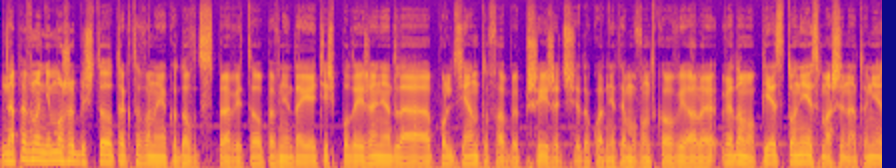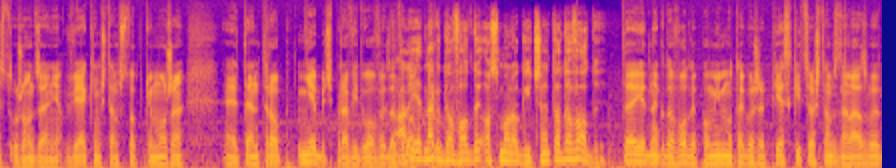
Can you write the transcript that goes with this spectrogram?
Na pewno nie może być to traktowane jako dowód w sprawie. To pewnie daje jakieś podejrzenia dla policjantów, aby przyjrzeć się dokładnie temu wątkowi, ale wiadomo, pies to nie jest maszyna, to nie jest urządzenie. W jakimś tam stopniu może e, ten trop nie być prawidłowy, dlatego Ale jednak dowody osmologiczne to dowody. te jednak dowody, pomimo tego, że pieski coś tam znalazły,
